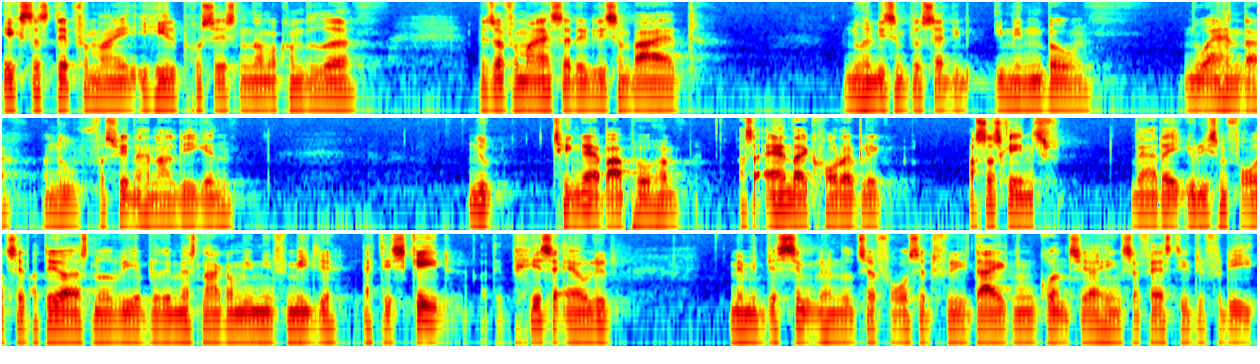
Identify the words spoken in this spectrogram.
ekstra step for mig i hele processen om at komme videre. Men så for mig, så er det ligesom bare, at nu er han ligesom blevet sat i, i mindebogen. Nu er han der, og nu forsvinder han aldrig igen. Nu tænker jeg bare på ham, og så er han der i kort øjeblik, og så skal ens hverdag jo ligesom fortsætte. Og det er også noget, vi er blevet ved med at snakke om i min familie, at det er sket, og det er pisse ærgerligt, men vi bliver simpelthen nødt til at fortsætte, fordi der er ikke nogen grund til at hænge sig fast i det, fordi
